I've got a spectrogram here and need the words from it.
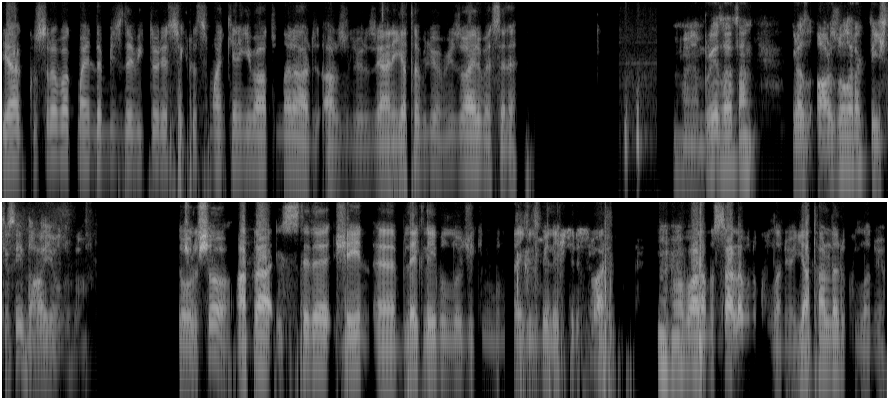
Ya kusura bakmayın da biz de Victoria's Secret mankeni gibi hatunları ar- arzuluyoruz. Yani yatabiliyor muyuz o ayrı mesele. Aynen. Buraya zaten biraz arzu olarak değiştirseydi daha iyi olurdu. Doğrusu şey. o. Hatta sitede şeyin e, Black Label Logic'in bununla ilgili bir eleştirisi var. Hı hı. Ama bu adam ısrarla bunu kullanıyor. Yatarları kullanıyor.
